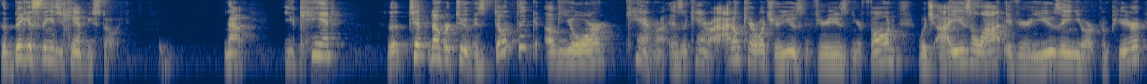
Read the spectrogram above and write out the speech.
The biggest thing is you can't be stoic. Now, you can't, the tip number two is don't think of your camera as a camera. I don't care what you're using. If you're using your phone, which I use a lot, if you're using your computer,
